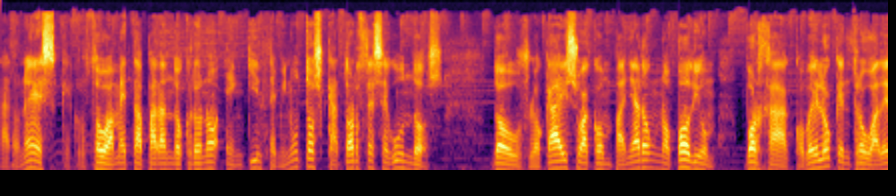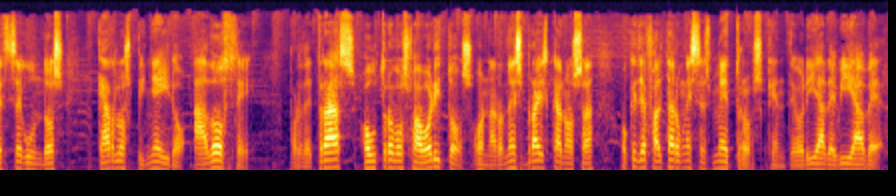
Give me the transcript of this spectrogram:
naronés, que cruzou a meta parando crono en 15 minutos 14 segundos. Dous locais o acompañaron no podium, Borja Covelo, que entrou a 10 segundos, e Carlos Piñeiro, a 12. Por detrás, outro dos favoritos, o naronés Brais Canosa, o que lle faltaron eses metros que en teoría debía haber.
